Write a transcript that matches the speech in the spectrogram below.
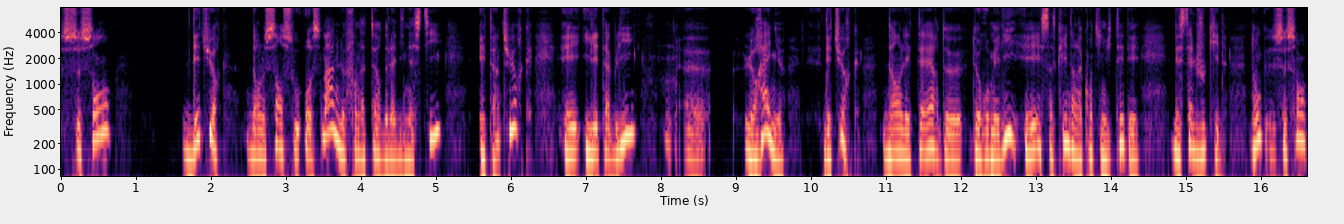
ce sont des Turcs, dans le sens où Osman, le fondateur de la dynastie, est un Turc et il établit le règne des Turcs dans les terres de, Roumélie et s'inscrit dans la continuité des, des Seljoukides. Donc ce sont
